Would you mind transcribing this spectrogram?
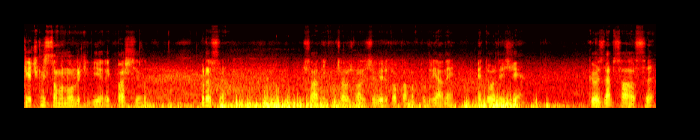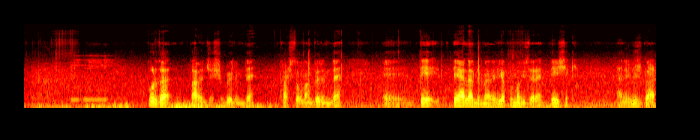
geçmiş zaman olur ki diyerek başlayalım. Burası saat iklim çalışmaları için veri toplanmaktadır. Yani meteoroloji gözlem sahası. Burada daha önce şu bölümde, taşlı olan bölümde e, de- değerlendirmeler yapılmak üzere değişik yani rüzgar,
